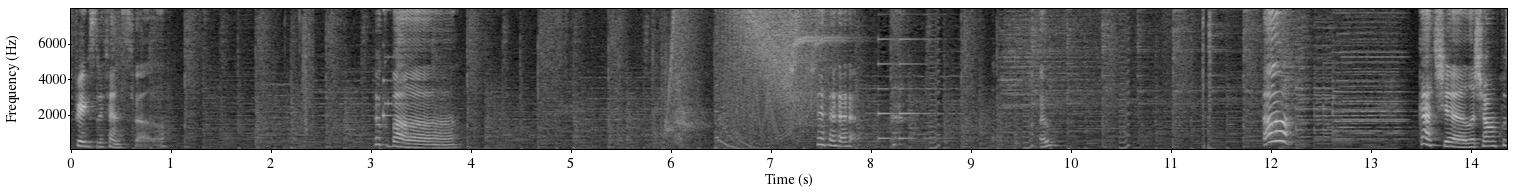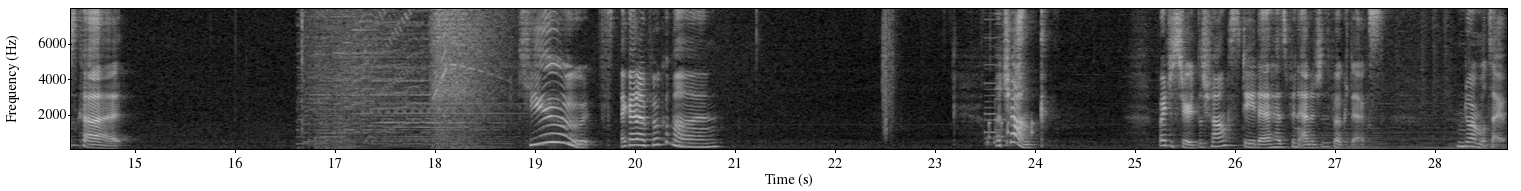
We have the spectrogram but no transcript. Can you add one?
Sprig's defense spell. Pokeball! oh. Oh! Gotcha! Lechonk was caught. cute! I got a Pokemon. Lechonk. Registered. Lechonk's data has been added to the Pokedex. Normal type.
